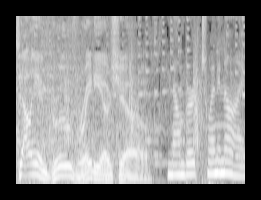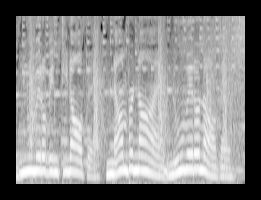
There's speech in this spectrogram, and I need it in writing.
Italian Groove Radio Show. Number 29, numero 29. Number 9, numero 9.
